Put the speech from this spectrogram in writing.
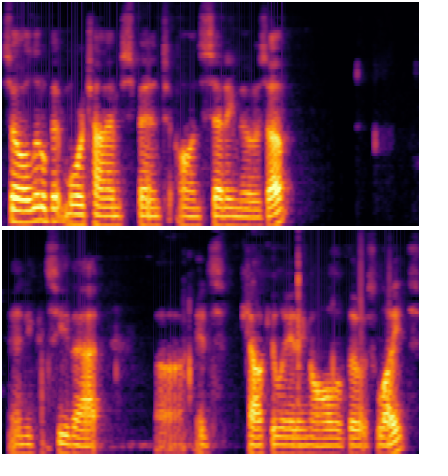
So a little bit more time spent on setting those up and you can see that uh, it's calculating all of those lights.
